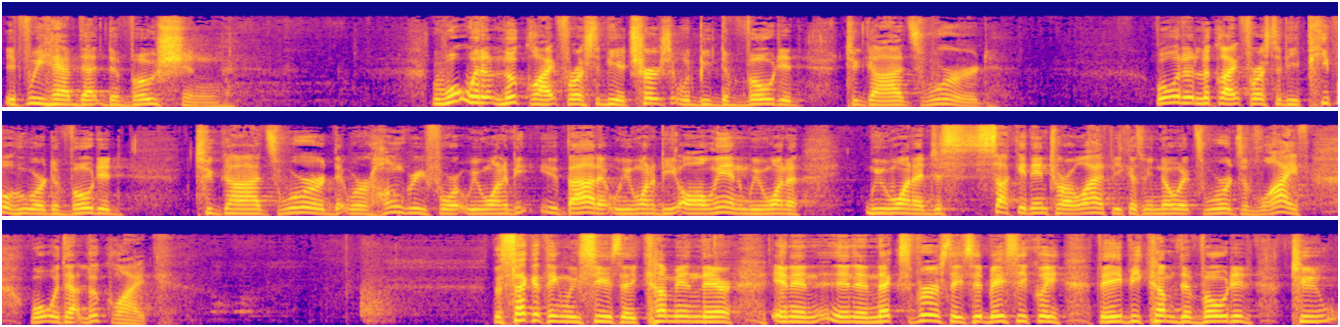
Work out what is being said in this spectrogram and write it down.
if we have that devotion. What would it look like for us to be a church that would be devoted to God's Word? What would it look like for us to be people who are devoted to God's Word, that we're hungry for it? We want to be about it. We want to be all in. We want to we want to just suck it into our life because we know it's words of life, what would that look like? The second thing we see is they come in there, and in, in the next verse, they say basically they become devoted to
